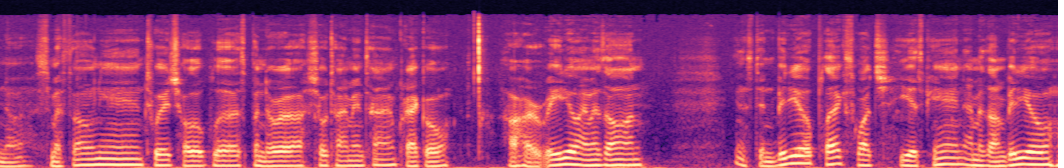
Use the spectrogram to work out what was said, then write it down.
you know, Smithsonian, Twitch, Hulu Plus, Pandora, Showtime Anytime, Crackle, iHeartRadio, Amazon, Instant Video, Plex, Watch ESPN, Amazon Video,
